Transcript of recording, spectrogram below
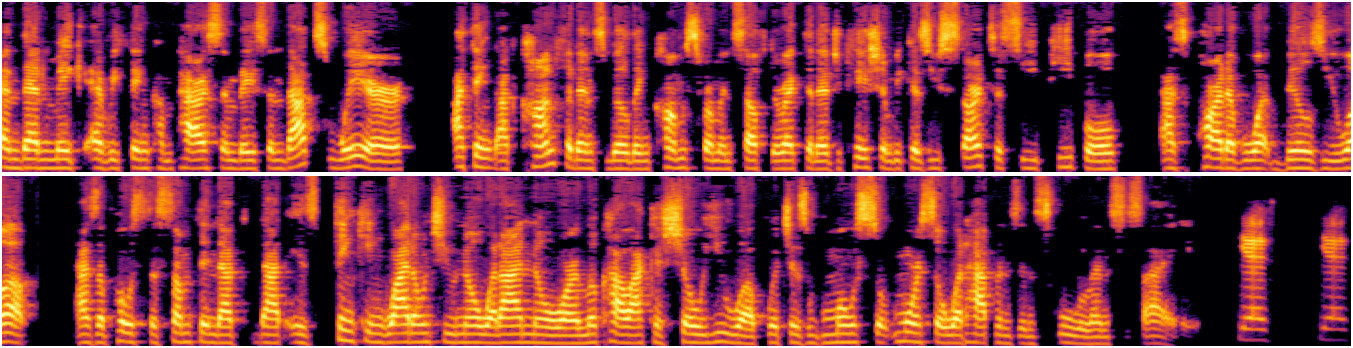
and then make everything comparison based. And that's where I think that confidence building comes from in self directed education because you start to see people as part of what builds you up as opposed to something that that is thinking why don't you know what i know or look how i can show you up which is most so, more so what happens in school and society Yes. Yes.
